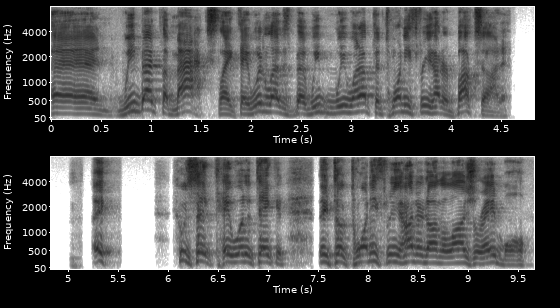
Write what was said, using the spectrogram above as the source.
And we bet the max. Like they wouldn't let us bet. We we went up to twenty three hundred bucks on it. it was like they would have taken. They took twenty three hundred on the lingerie bowl,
